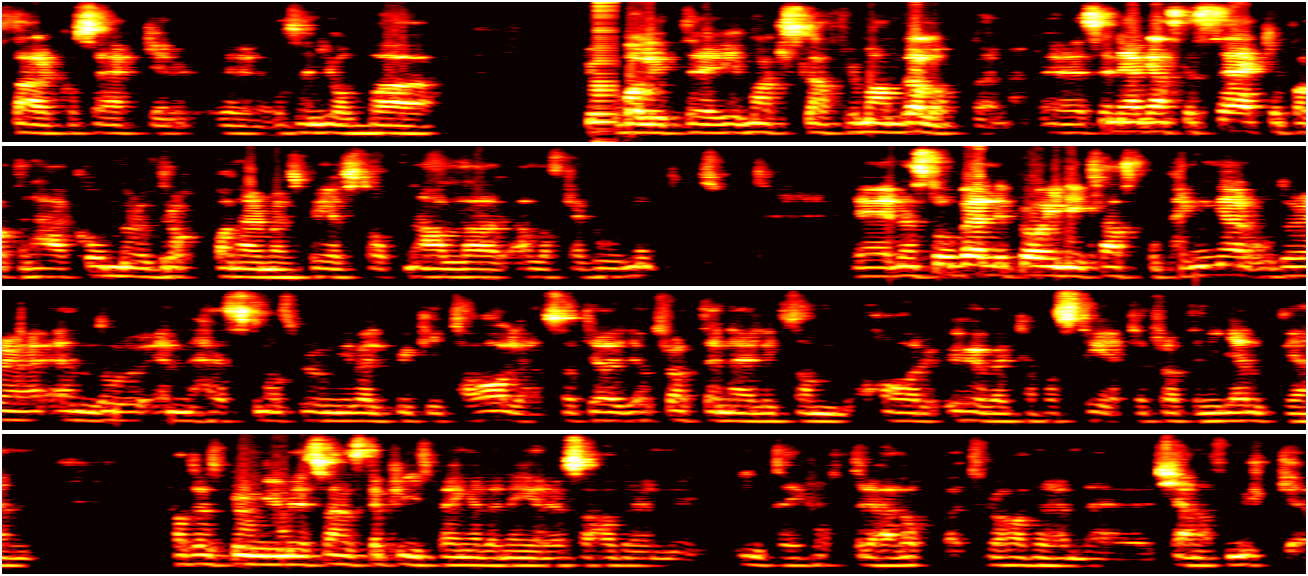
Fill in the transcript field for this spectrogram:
stark och säker eh, och sen jobba, jobba lite i maxklaff för de andra loppen. Eh, sen är jag ganska säker på att den här kommer att droppa närmare spelstopp när alla, alla ska gå emot. Eh, den står väldigt bra in i klass på pengar och då är det ändå en häst som har sprungit väldigt mycket i Italien. Så att jag, jag tror att den är liksom, har överkapacitet. Jag tror att den egentligen, hade den sprungit med svenska prispengar där nere så hade den inte gått i det här loppet, för då hade den eh, tjänat för mycket.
